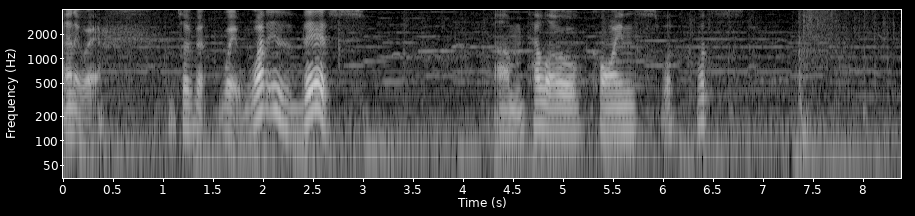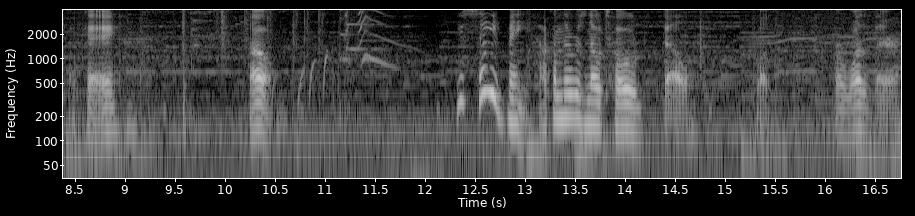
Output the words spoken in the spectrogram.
Anyway. So I've been, wait, what is this? Um, hello, coins. What, what's... Okay. Oh. You saved me! How come there was no Toad Bell? Well, Or was there?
